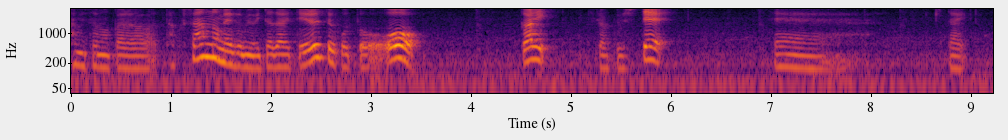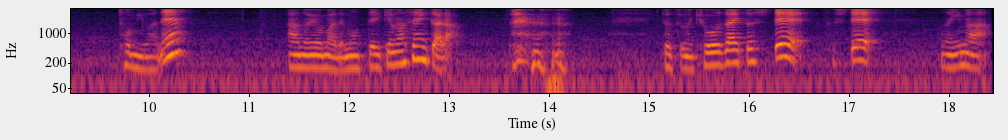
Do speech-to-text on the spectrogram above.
神様からたくさんの恵みを頂いているということをが自覚して、えー、いきたい富はねあの世まで持っていけませんから。一つの教材としてそしてこの今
